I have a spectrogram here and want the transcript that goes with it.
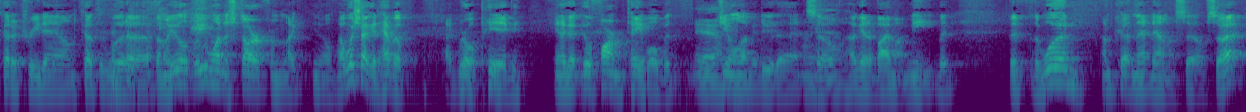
cut a tree down, cut the wood up. I mean, we, we want to start from like you know. I wish I could have a a pig got to go farm table, but Yeah. she won't let me do that. So I got to buy my meat. But but the wood, I'm cutting that down myself. So I,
